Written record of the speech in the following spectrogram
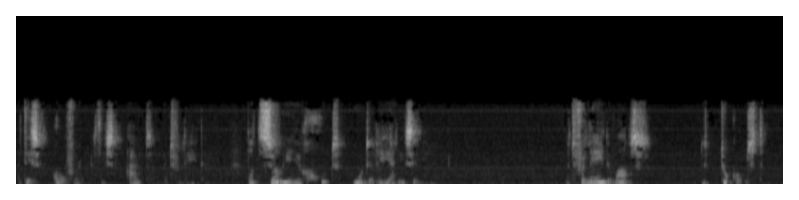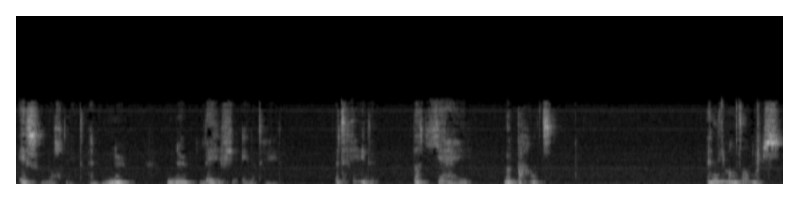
Het is over, het is uit het verleden. Dat zul je je goed moeten realiseren. Het verleden was. De toekomst is er nog niet. En nu, nu leef je in het heden. Het heden dat jij bepaalt. En niemand anders.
